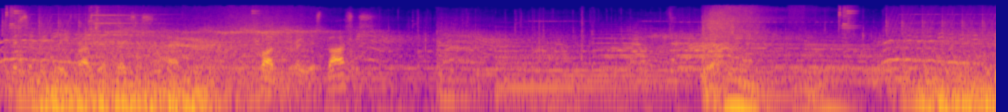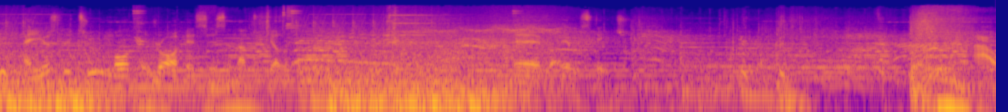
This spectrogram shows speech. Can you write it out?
specifically from the places you have fought previous bosses. And usually two more draw hits is enough to kill him. Uh, for every stage. Ow.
